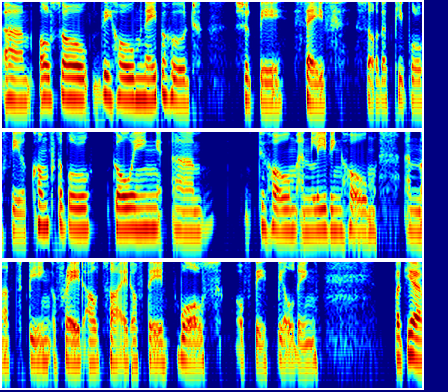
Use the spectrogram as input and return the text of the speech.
Um, also, the home neighborhood should be safe so that people feel comfortable going um, to home and leaving home and not being afraid outside of the walls of the building. But yeah,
